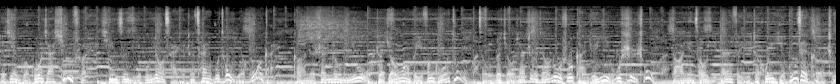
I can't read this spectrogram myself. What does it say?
这见过国家兴衰。心思你不要猜，这猜不透也活该。看着山中迷雾，这遥望北方国度。走着脚下这条路，说感觉一无是处。大雁早已南飞，这回也不再可追。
